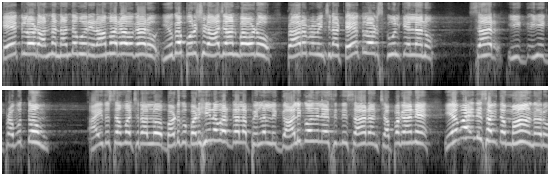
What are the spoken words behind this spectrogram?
టేక్లోడు అన్న నందమూరి రామారావు గారు యుగ పురుషుడు ఆజాన్ బావుడు ప్రారంభించిన టేక్లోడ్ స్కూల్కి వెళ్ళాను. సార్ ఈ ఈ ప్రభుత్వం ఐదు సంవత్సరాల్లో బడుగు బడిహీన వర్గాల పిల్లల్ని గాలి కొదిలేసింది సార్ అని చెప్పగానే ఏమైంది సవితమ్మ అన్నారు.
